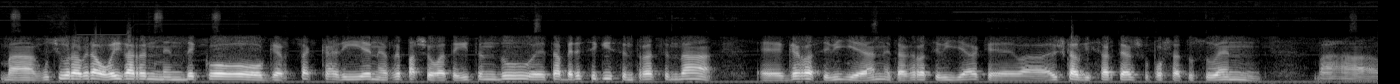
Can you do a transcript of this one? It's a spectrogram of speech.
ba, gutxi gora bera, hogei garren mendeko gertakarien errepaso bat egiten du, eta bereziki zentratzen da e, gerra zibilean, eta gerra zibileak e, ba, euskal gizartean suposatu zuen ba,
